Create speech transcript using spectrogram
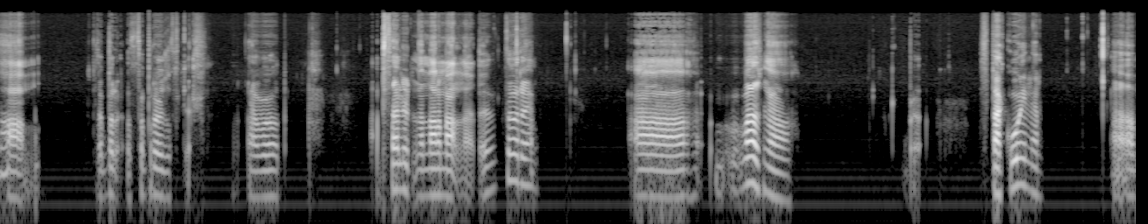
а, супружеских, вот абсолютно нормальная эта история. А, важно спокойно, а,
